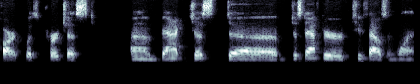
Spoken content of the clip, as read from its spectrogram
Park was purchased um, back just uh, just after 2001,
